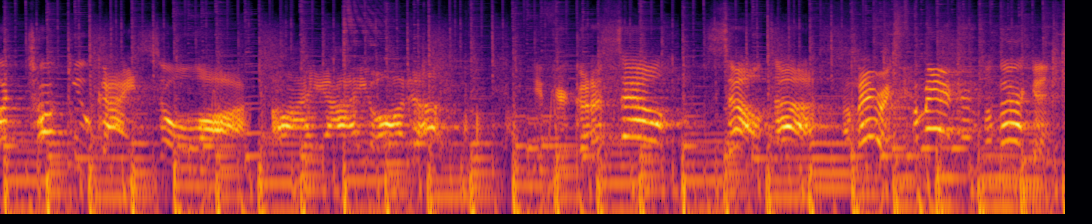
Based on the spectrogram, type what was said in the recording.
What took you guys so long? I, I oughta. If you're gonna sell, sell to us. American, American, American.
